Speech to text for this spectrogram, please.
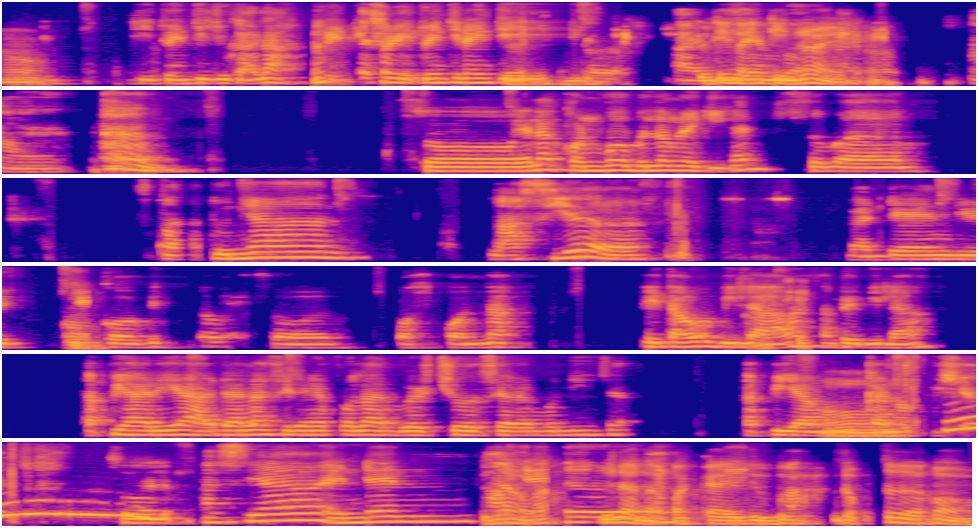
oh 2020 jugalah eh, sorry 2019 Ah, 2019 December. right Ah. so yalah convo belum lagi kan so um, sepatutnya last year but then due to Oh. covid tu, so postpone lah tapi tahu bila Okay. sampai bila tapi hari ya adalah sidang pula virtual ceremony je tapi yang Oh. bukan official so lepas ya and then Bila lah, after- bila nak pakai jubah doktor huh?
